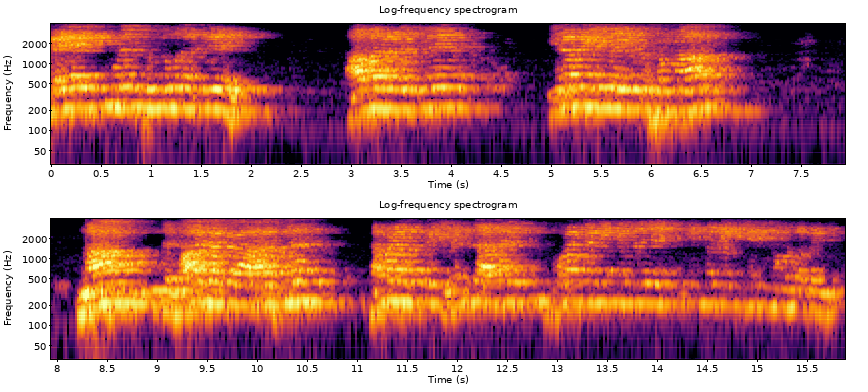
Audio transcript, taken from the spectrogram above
பெயரை கூட சொல்லுவதற்கு அவர்களுக்கு இரவு என்று சொன்னால் நாம் இந்த பாஜக அரசு தமிழகத்தை எந்த அளவிற்கு புறக்கணிக்கிறது என்பதை தெரிந்து கொள்ள வேண்டும்.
